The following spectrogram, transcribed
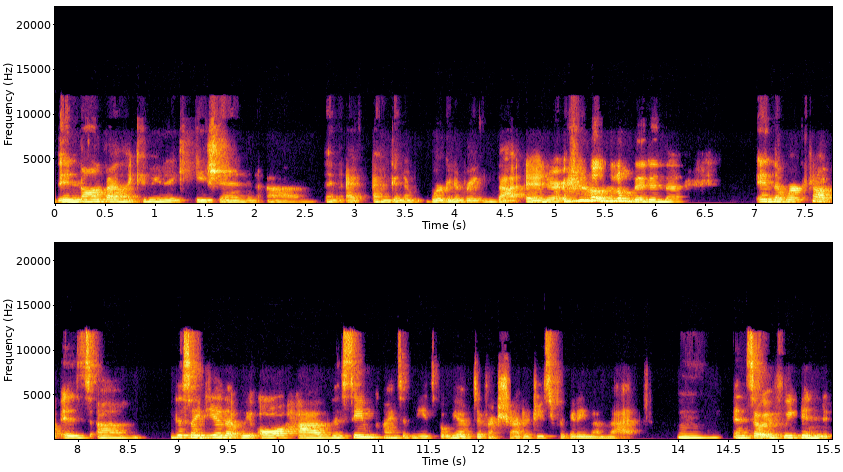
in nonviolent communication, um, and I, I'm gonna we're gonna bring that in or a little bit in the in the workshop is um, this idea that we all have the same kinds of needs, but we have different strategies for getting them met. Mm. And so, if we can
